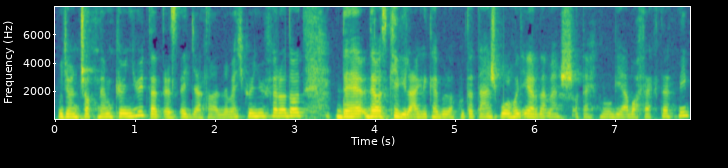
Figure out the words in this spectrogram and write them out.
ugyancsak nem könnyű, tehát ez egyáltalán nem egy könnyű feladat, de, de az kiviláglik ebből a kutatásból, hogy érdemes a technológiába fektetni.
